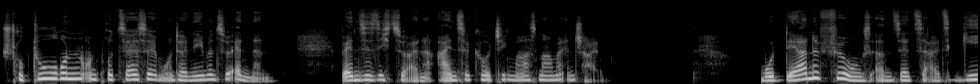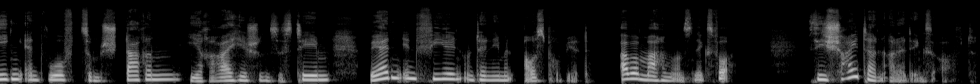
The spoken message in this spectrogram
Strukturen und Prozesse im Unternehmen zu ändern, wenn sie sich zu einer Einzelcoaching-Maßnahme entscheiden moderne Führungsansätze als Gegenentwurf zum starren, hierarchischen System werden in vielen Unternehmen ausprobiert. Aber machen wir uns nichts vor. Sie scheitern allerdings oft.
